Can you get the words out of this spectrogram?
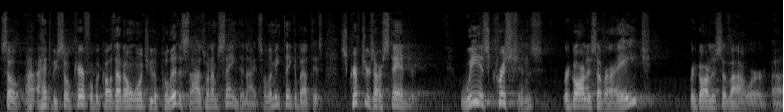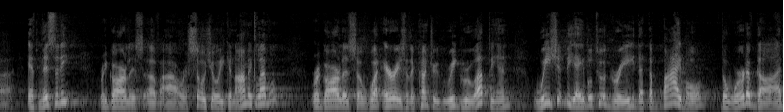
So I, I have to be so careful because I don't want you to politicize what I'm saying tonight. So let me think about this. Scripture's our standard. We as Christians, regardless of our age, regardless of our uh, ethnicity, regardless of our socioeconomic level, regardless of what areas of the country we grew up in, we should be able to agree that the Bible, the Word of God,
